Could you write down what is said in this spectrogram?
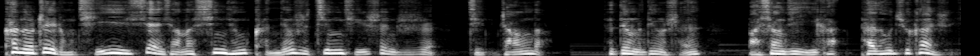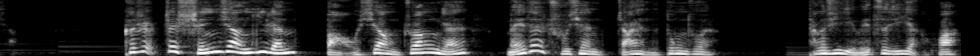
看到这种奇异现象，那心情肯定是惊奇，甚至是紧张的。他定了定神，把相机一看，抬头去看神像。可是这神像依然宝相庄严，没再出现眨眼的动作呀。唐熙以为自己眼花，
